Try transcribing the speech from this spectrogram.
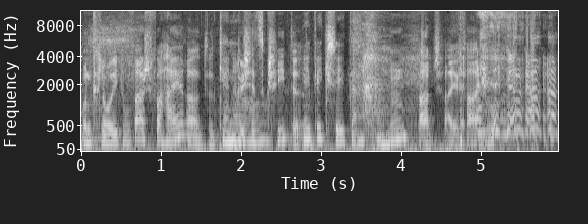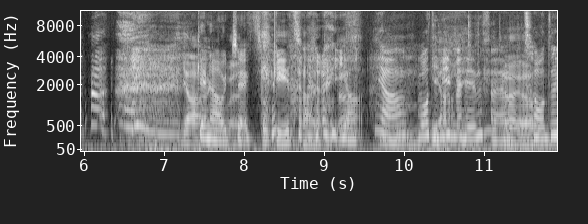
Und Chloe, du warst verheiratet. Genau. Du bist jetzt geschieden. Ich bin geschieden. Mhm. Fatsch, High Five. ja, Genau, gut. check. So geht's halt. Oder? Ja, Ja, wo die Ja. Liebe hilft, Ja, ja. oder?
